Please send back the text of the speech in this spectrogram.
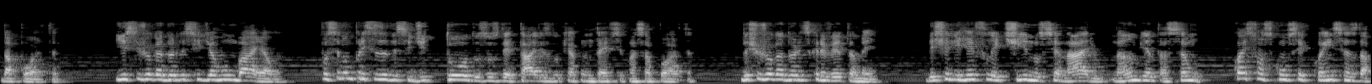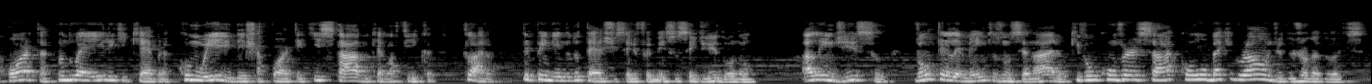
da porta. E esse jogador decide arrombar ela. Você não precisa decidir todos os detalhes do que acontece com essa porta. Deixa o jogador descrever também. Deixa ele refletir no cenário, na ambientação, quais são as consequências da porta quando é ele que quebra, como ele deixa a porta e que estado que ela fica. Claro, dependendo do teste, se ele foi bem sucedido ou não. Além disso, vão ter elementos no cenário que vão conversar com o background dos jogadores.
